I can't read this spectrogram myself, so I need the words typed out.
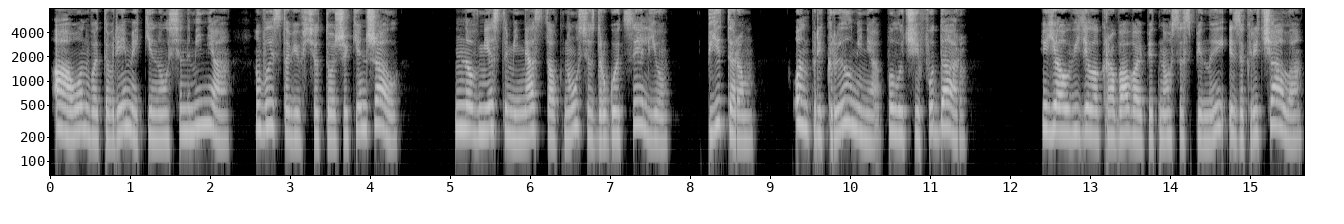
а он в это время кинулся на меня, выставив все тот же кинжал. Но вместо меня столкнулся с другой целью – Питером. Он прикрыл меня, получив удар. Я увидела кровавое пятно со спины и закричала.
